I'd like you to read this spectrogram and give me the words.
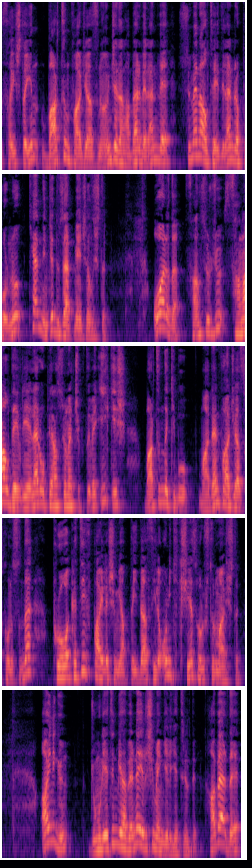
Sayıştay'ın Bartın faciasını önceden haber veren ve sümen altı edilen raporunu kendince düzeltmeye çalıştı. O arada sansürcü sanal devriyeler operasyona çıktı ve ilk iş Bartın'daki bu maden faciası konusunda provokatif paylaşım yaptığı iddiasıyla 12 kişiye soruşturma açtı. Aynı gün Cumhuriyet'in bir haberine erişim engeli getirildi. Haberde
